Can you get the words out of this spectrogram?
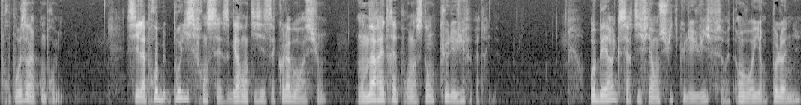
proposa un compromis. Si la police française garantissait sa collaboration, on n'arrêterait pour l'instant que les juifs apatrides. Auberg certifia ensuite que les juifs seraient envoyés en Pologne,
